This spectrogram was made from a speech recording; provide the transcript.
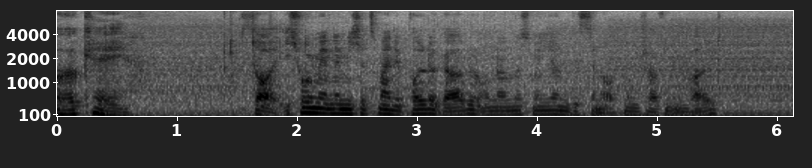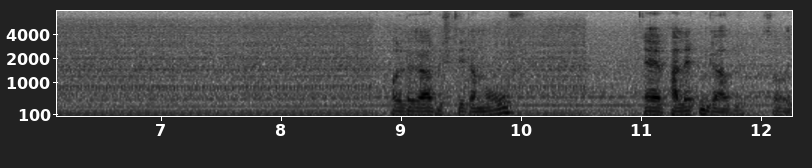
Okay. So, ich hole mir nämlich jetzt meine Poltergabel und dann müssen wir hier ein bisschen Ordnung schaffen im Wald. Poltergabel steht am Hof. Äh, Palettengabel, sorry.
